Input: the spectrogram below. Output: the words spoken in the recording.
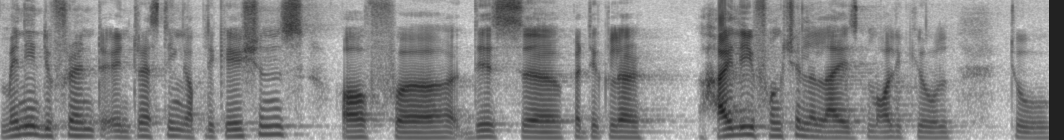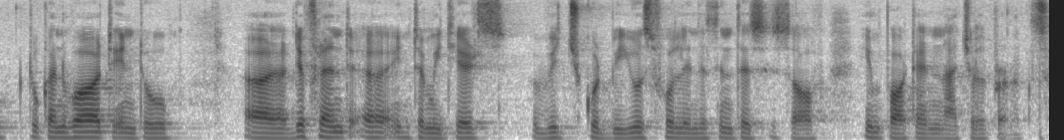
many different interesting applications of uh, this particular highly functionalized molecule to, to convert into different intermediates which could be useful in the synthesis of important natural products.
